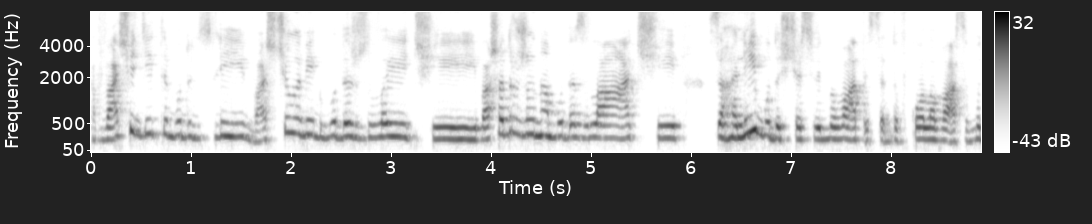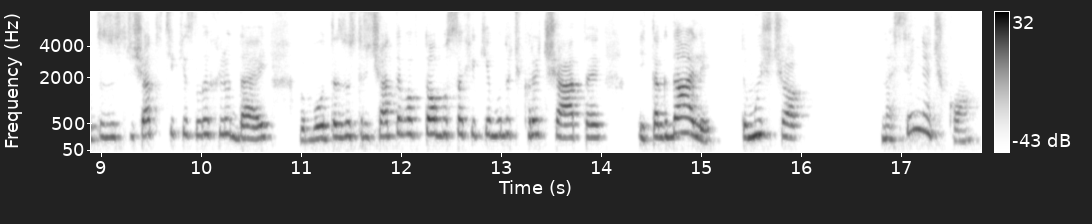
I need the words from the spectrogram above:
ваші діти будуть злі, ваш чоловік буде злий, чи ваша дружина буде зла, чи взагалі буде щось відбуватися довкола вас. Ви будете зустрічати тільки злих людей, ви будете зустрічати в автобусах, які будуть кричати, і так далі. Тому що насіннячко,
